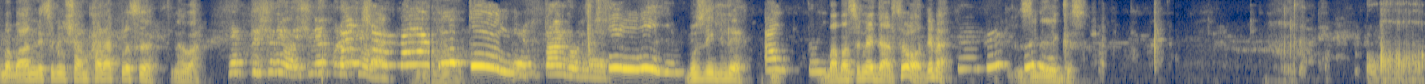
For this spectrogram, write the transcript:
Babaannesinin şamparaklısı. Ne var? Hep dışınıyor. işini hep bırakıyorlar. Ayaklı değilim. Yusuf'tan gördüm evet. Kirliyim. Bu zilli. Ay Babası ne derse o değil mi? Zilli kız. Oh.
